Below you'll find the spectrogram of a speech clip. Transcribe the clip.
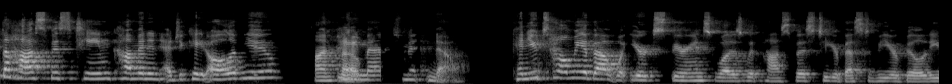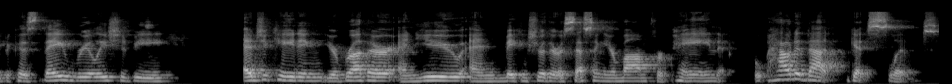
the hospice team come in and educate all of you on pain no. management? No. Can you tell me about what your experience was with hospice to your best of your ability? Because they really should be educating your brother and you and making sure they're assessing your mom for pain. How did that get slipped?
